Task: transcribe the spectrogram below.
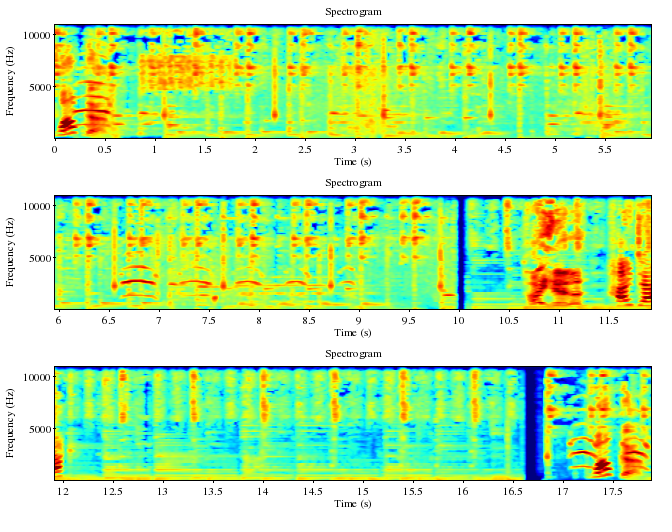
Welcome! Welcome!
